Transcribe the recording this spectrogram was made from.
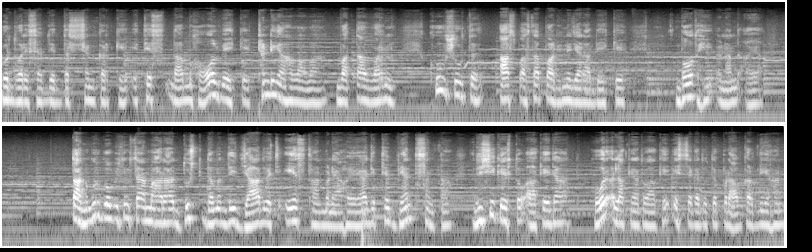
ਗੁਰਦੁਆਰੇ ਸਾਹਿਬ ਦੇ ਦਰਸ਼ਨ ਕਰਕੇ ਇੱਥੇ ਦਾ ਮਾਹੌਲ ਵੇਖ ਕੇ ਠੰਡੀਆਂ ਹਵਾਵਾਂ, ਵਾਤਾਵਰਨ, ਖੂਬਸੂਰਤ ਆਸ-ਪਾਸ ਦਾ ਪਹਾੜੀ ਨਜ਼ਾਰਾ ਦੇਖ ਕੇ ਬਹੁਤ ਹੀ ਆਨੰਦ ਆਇਆ। ਧੰਨ ਗੁਰੂ ਗੋਬਿੰਦ ਸਿੰਘ ਸਾਹਿਬ ਮਹਾਰਾਜ ਦੁਸ਼ਟ ਦਮਨ ਦੀ ਯਾਦ ਵਿੱਚ ਇਹ ਸਥਾਨ ਬਣਿਆ ਹੋਇਆ ਹੈ, ਜਿੱਥੇ ਬੇਅੰਤ ਸੰਗਤਾਂ ਰਿਸ਼ੀਕੇਸ਼ ਤੋਂ ਆ ਕੇ ਜਾਂ ਹੋਰ ਇਲਾਕਿਆਂ ਤੋਂ ਆ ਕੇ ਇਸ ਜਗ੍ਹਾ ਦੇ ਉੱਤੇ ਪੜਾਵ ਕਰਦੀਆਂ ਹਨ।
